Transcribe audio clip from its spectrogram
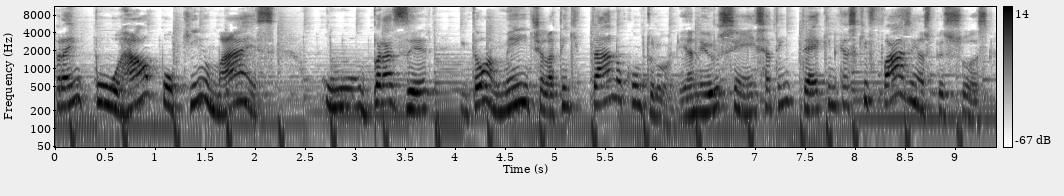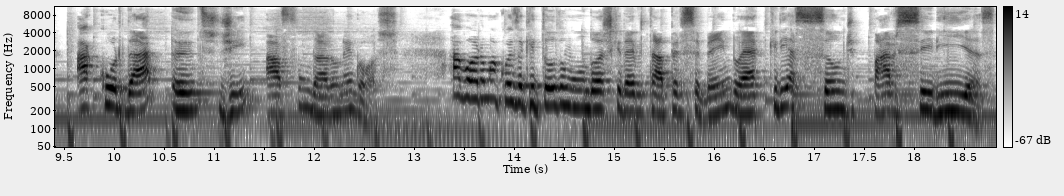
para empurrar um pouquinho mais o, o prazer. Então a mente ela tem que estar tá no controle. E a neurociência tem técnicas que fazem as pessoas acordar antes de afundar o negócio. Agora, uma coisa que todo mundo acho que deve estar tá percebendo é a criação de parcerias.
